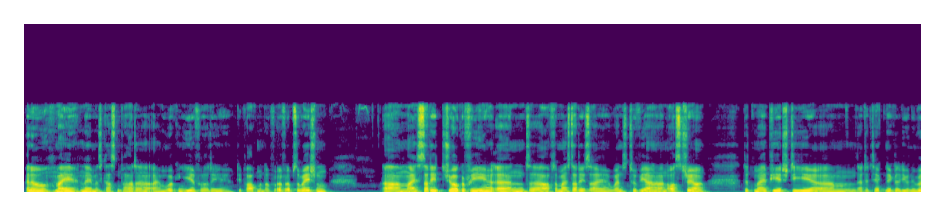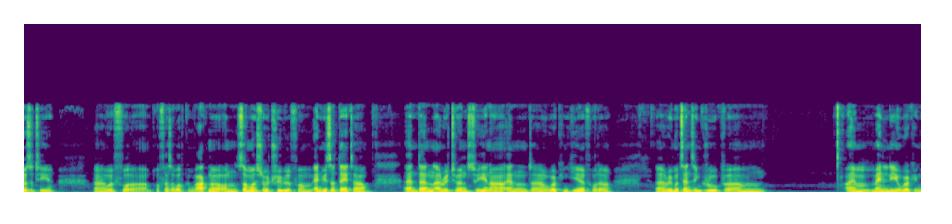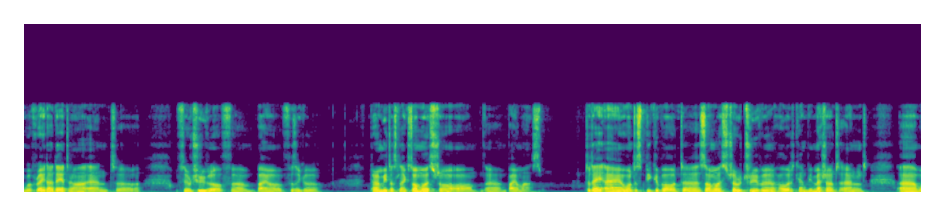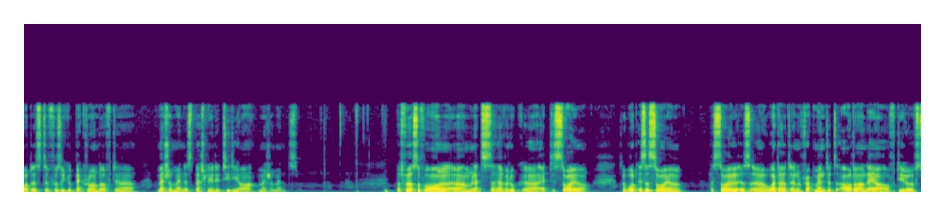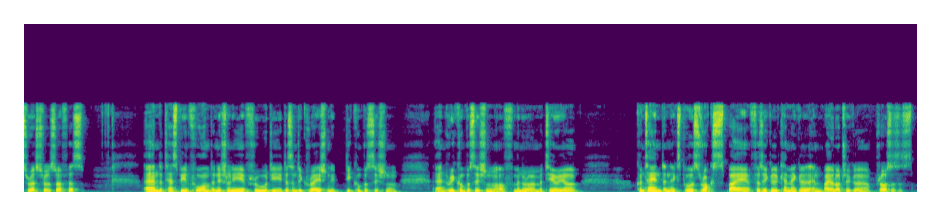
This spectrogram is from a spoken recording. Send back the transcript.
Hello, my name is Carsten Pathe. I'm working here for the Department of Earth Observation. Um, I studied geography and uh, after my studies I went to Vienna in Austria, did my PhD um, at the Technical University uh, with uh, Professor Wolfgang Wagner on moisture retrieval from Envisat data and then I returned to Jena and uh, working here for the remote sensing group. Um, I'm mainly working with radar data and uh, with the retrieval of um, biophysical parameters like soil moisture or uh, biomass. Today I want to speak about uh, soil moisture retrieval, how it can be measured and uh, what is the physical background of the measurement, especially the TDR measurements. But first of all, um, let's have a look uh, at the soil. So what is a soil? A soil is a weathered and fragmented outer layer of the Earth's terrestrial surface and it has been formed initially through the disintegration, the decomposition and recomposition of mineral material contained in exposed rocks by physical, chemical and biological processes.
